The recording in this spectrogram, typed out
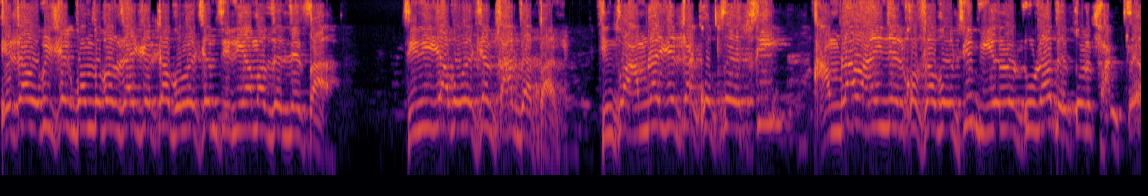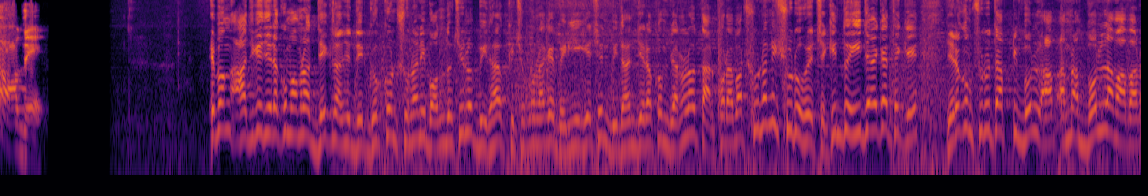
এটা অভিষেক বন্দ্যোপাধ্যায় যেটা বলেছেন, তিনি আমাদের নেতা। তিনি যা বলেছেন তার ব্যাপার। কিন্তু আমরা যেটা করতে এসেছি, আমরাও আইনের কথা বলছি, বিএলও টুরা ভেতরে থাকতে হবে। এবং আজকে যেরকম আমরা দেখলাম যে দীর্ঘক্ষণ শুনানি বন্ধ ছিল বিধায়ক কিছুক্ষণ আগে বেরিয়ে গেছেন বিধান যেরকম জানালো তারপর আবার শুনানি শুরু হয়েছে। কিন্তু এই জায়গা থেকে যেরকম শুরুতে আপনি বল আমরা বললাম আবার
